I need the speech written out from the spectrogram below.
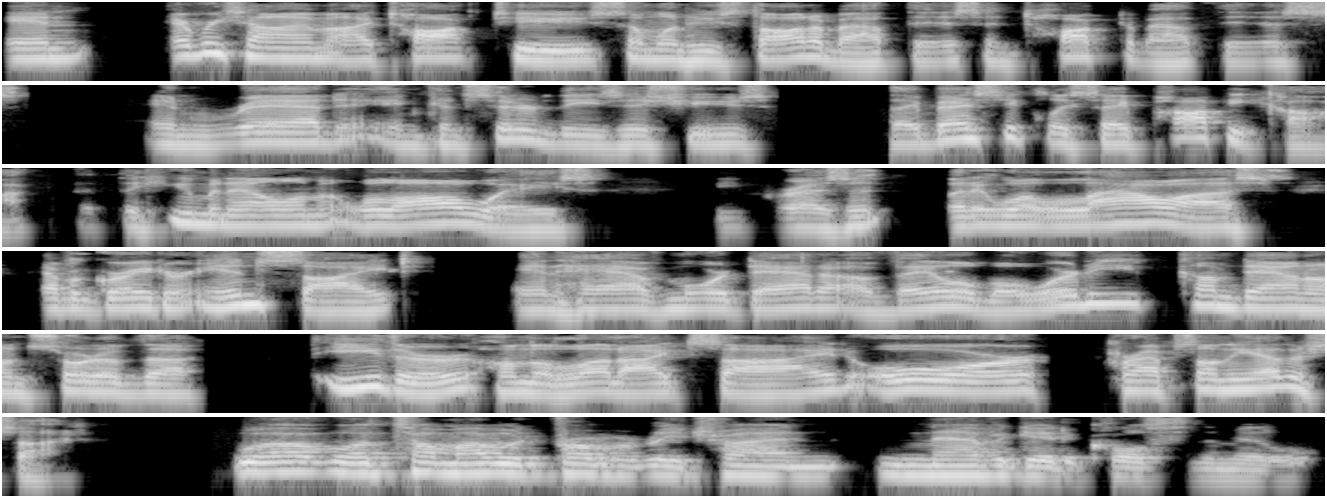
And every time I talk to someone who's thought about this and talked about this and read and considered these issues, they basically say poppycock, that the human element will always be present, but it will allow us to have a greater insight and have more data available. Where do you come down on sort of the either on the Luddite side or perhaps on the other side? Well, well, Tom, I would probably try and navigate a course in the middle.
